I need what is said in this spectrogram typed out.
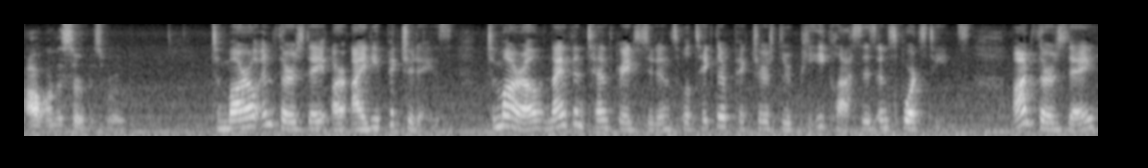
out on the service road. Tomorrow and Thursday are ID Picture Days. Tomorrow, 9th and 10th grade students will take their pictures through PE classes and sports teams. On Thursday,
